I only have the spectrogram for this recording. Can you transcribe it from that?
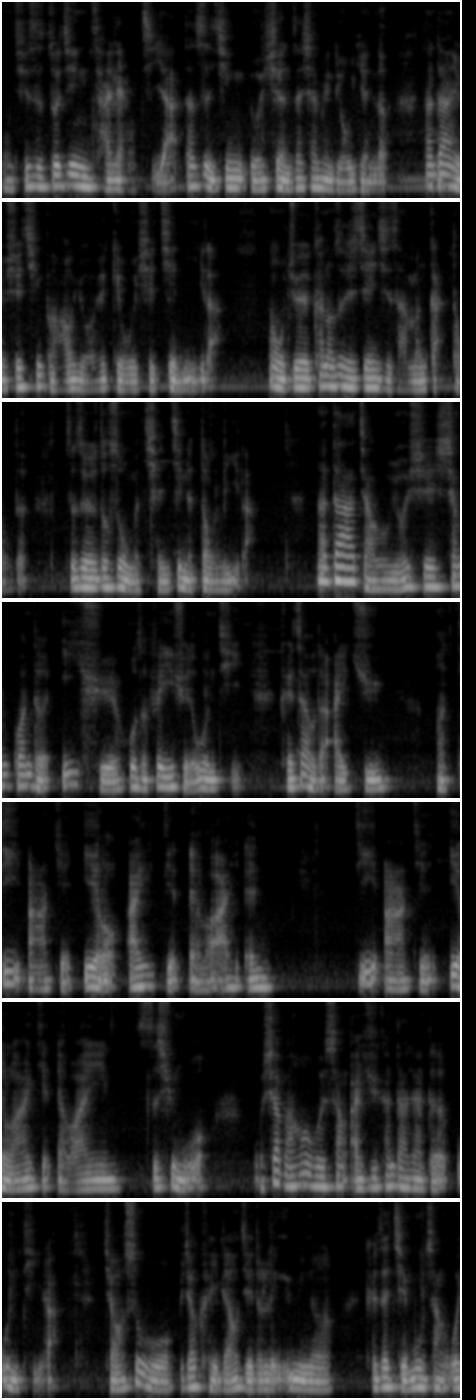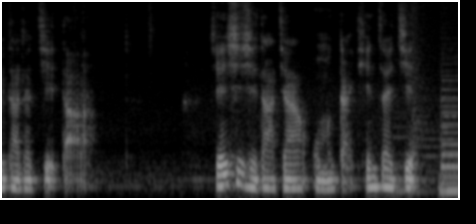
嗯其实最近才两集啊，但是已经有一些人在下面留言了。那当然，有些亲朋好友会给我一些建议啦。那我觉得看到这些建议，其实还蛮感动的。这些都是我们前进的动力啦。那大家假如有一些相关的医学或者非医学的问题，可以在我的 IG 啊 dr 点 eli 点 D R 点 eli 点 lin 私信我。我下班后会上 IG 看大家的问题啦，假如是我比较可以了解的领域呢，可以在节目上为大家解答啦。今天谢谢大家，我们改天再见。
